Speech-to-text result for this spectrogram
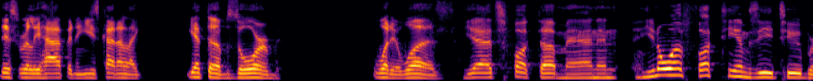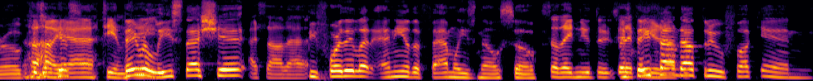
this really happened, and you just kind of like you have to absorb what it was. Yeah, it's fucked up, man. And you know what? Fuck TMZ too, bro. Oh yeah, TMZ. they released that shit I saw that. before they let any of the families know. So So they knew through. So if they it found through- out through fucking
